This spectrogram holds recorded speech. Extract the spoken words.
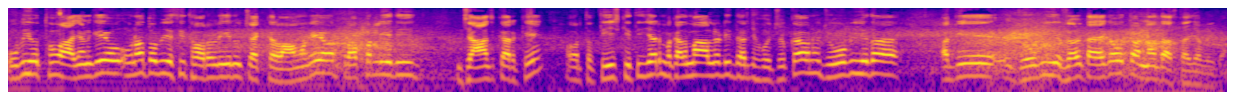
ਉਹ ਵੀ ਉੱਥੋਂ ਆ ਜਾਣਗੇ, ਉਹ- ਉਹਨਾਂ ਤੋਂ ਵੀ ਅਸੀਂ ਥੋਰਲੀ ਇਹਨੂੰ ਚੈੱਕ ਕਰਵਾਵਾਂਗੇ ਔਰ ਪ੍ਰੋਪਰਲੀ ਇਹਦੀ ਜਾਂਚ ਕਰਕੇ ਔਰ ਤਫਤੀਸ਼ ਕੀਤੀ ਜਾ ਰਹੀ ਮੁਕੱਦਮਾ ਆਲਰੇਡੀ ਦਰਜ ਹੋ ਚੁੱਕਾ, ਉਹਨੂੰ ਜੋ ਵੀ ਇਹਦਾ ਅੱਗੇ, ਜੋ ਵੀ ਰਿਜ਼ਲਟ ਆਏਗਾ, ਉਹ ਤੁਹਾਨੂੰ ਦੱਸਤਾ ਜਾਵੇਗਾ।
